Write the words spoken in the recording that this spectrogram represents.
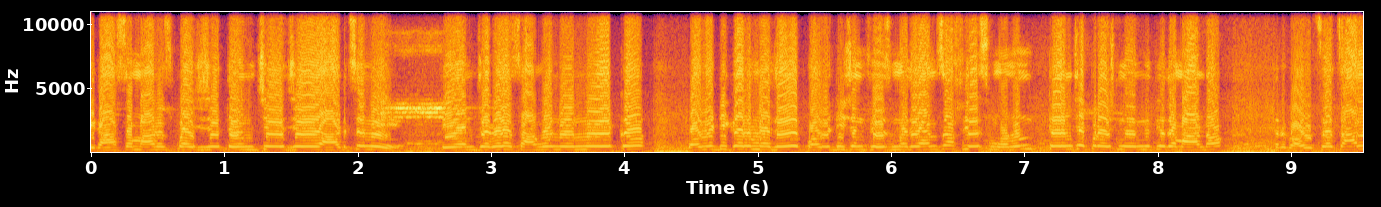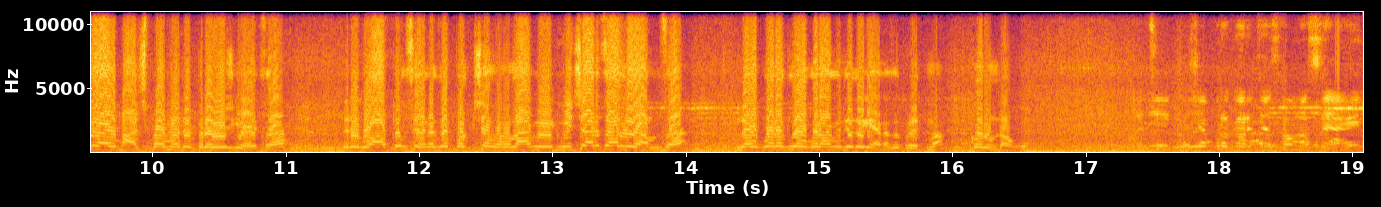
एक असं माणूस पाहिजे जे त्यांचे जे अडचणी आहे ते यांच्याकडे सांगून यांनी एक पॉलिटिकलमध्ये पॉलिटिशियन फेस मध्ये यांचा फेस म्हणून त्यांचे प्रश्न यांनी तिथे मांडाव. तर भाऊचं चालू आहे भाजपामध्ये प्रवेश घ्यायचा. तर एक वाहतूक सेनेचा पक्ष म्हणून आम्ही एक विचार चालू आहे आमचा. लवकरात लवकर आम्ही तिथे घेण्याचा प्रयत्न करून टाकू. म्हणजे कशा प्रकारच्या समस्या आहेत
